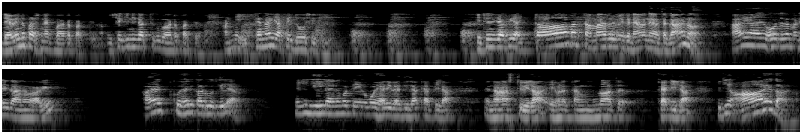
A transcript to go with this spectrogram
දැවෙන ප්‍රශ්නයක් වඩපත් වෙනවා. ඉසගිනි ගත්තක වඩපත් වෙනවා. අන්න එතනයි අපේ දෝෂෙ තියෙන්නේ. එතනදී අපි අයිතාමත් අමාරුවේ මේක නැව නැවත ගන්නවා. ආය ආය හොදලා මඩේ දානවා වගේ ආයෙත් කොහේරි කඩුව තියලා යනවා. මේකෙන් ගිහිලා එනකොට ඒක කොහේරි වැදිලා කැපිලා නාස්ටි වෙලා එහෙම නැත්නම් මුණාත කැඩිලා ඉතින් ආයෙ ගන්නවා.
